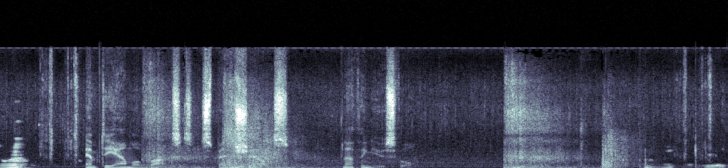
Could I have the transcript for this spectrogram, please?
Around? Empty ammo boxes and spent shells. Nothing useful. Hmm, Alright, not really.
